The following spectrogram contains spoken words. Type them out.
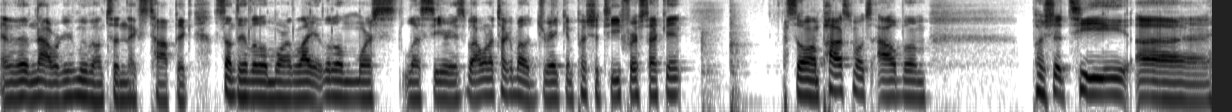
And then now we're gonna move on to the next topic, something a little more light, a little more less serious. But I want to talk about Drake and Pusha T for a second. So on Pop Smoke's album, Pusha T, uh,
